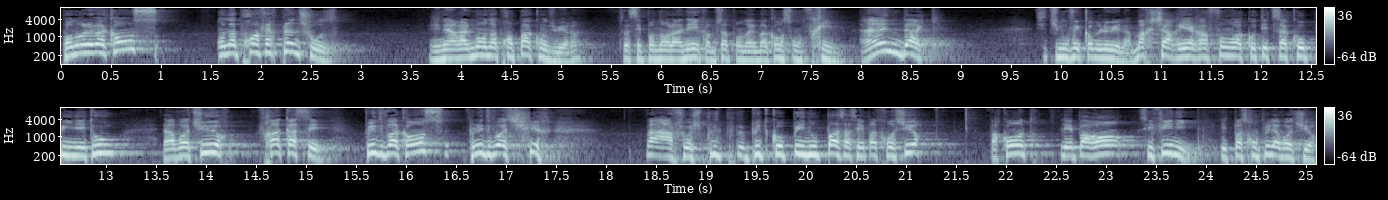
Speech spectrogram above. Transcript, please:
Pendant les vacances, on apprend à faire plein de choses. Généralement, on n'apprend pas à conduire. hein. Ça, c'est pendant l'année, comme ça, pendant les vacances, on frime. Un dac. Si tu nous fais comme lui, là, marche arrière à fond à côté de sa copine et tout, la voiture fracassée. Plus de vacances, plus de voiture. Ah, je plus, plus de copines ou pas, ça c'est pas trop sûr. Par contre, les parents, c'est fini. Ils te passeront plus la voiture.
